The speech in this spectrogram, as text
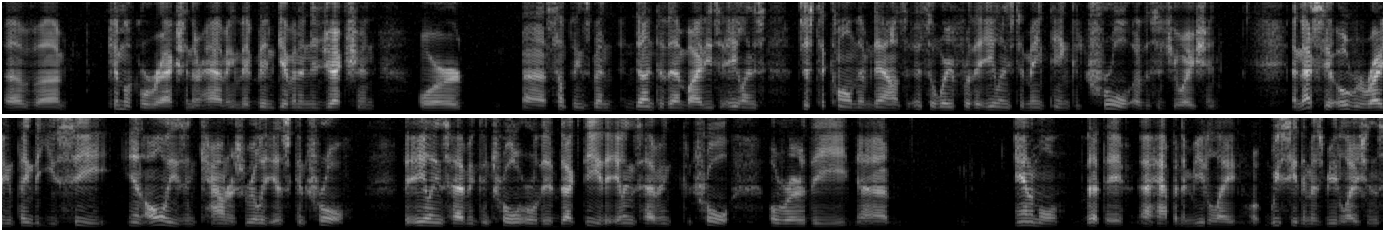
of um, chemical reaction they're having. They've been given an injection or uh, something's been done to them by these aliens just to calm them down. It's a way for the aliens to maintain control of the situation. And that's the overriding thing that you see in all these encounters really is control. The aliens having control over the abductee, the aliens having control over the uh, animal that they uh, happen to mutilate. We see them as mutilations.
